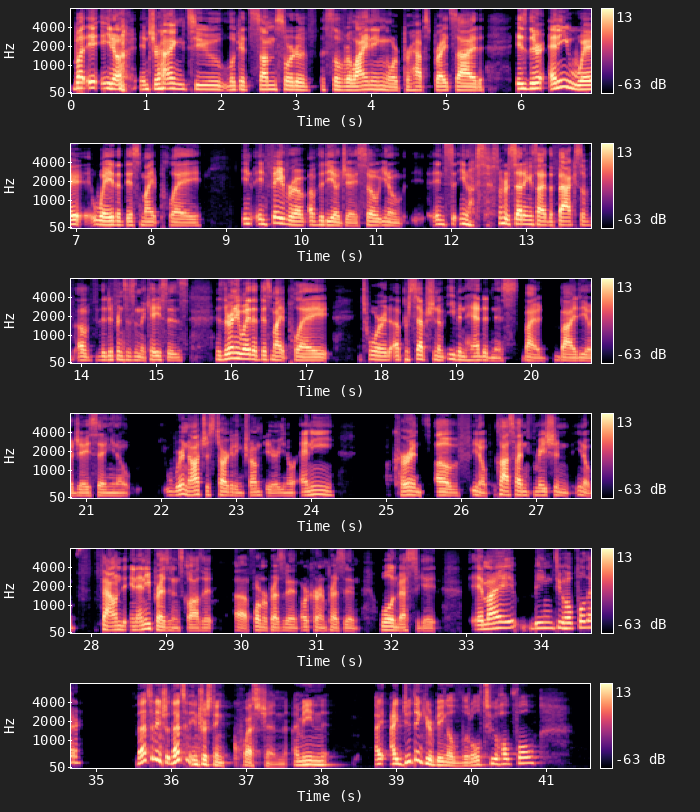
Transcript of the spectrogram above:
But it, you know, in trying to look at some sort of silver lining or perhaps bright side, is there any way way that this might play? In, in favor of, of the DOJ. So, you know, in you know, sort of setting aside the facts of, of the differences in the cases, is there any way that this might play toward a perception of even-handedness by by DOJ saying, you know, we're not just targeting Trump here. You know, any occurrence of you know classified information, you know, found in any president's closet, uh, former president or current president, will investigate. Am I being too hopeful there? That's an inter- that's an interesting question. I mean, I, I do think you're being a little too hopeful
